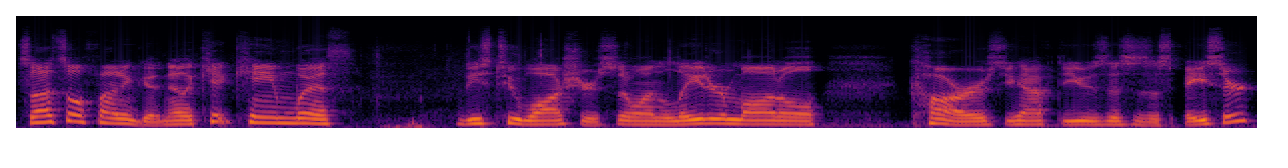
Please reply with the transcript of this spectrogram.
So that's all fine and good. Now, the kit came with these two washers. So on later model cars, you have to use this as a spacer.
